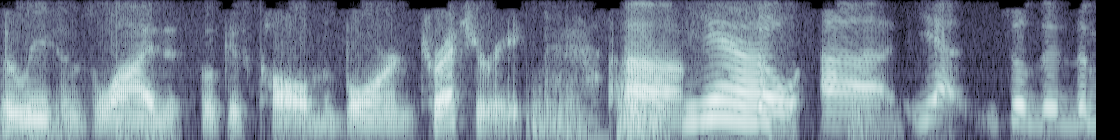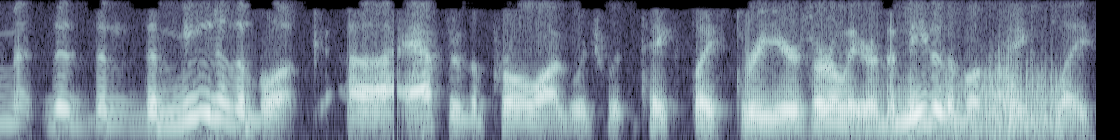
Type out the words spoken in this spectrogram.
the reasons why this book is called The Bourne Treachery. Um, Yeah. So uh, yeah, so the the the the, the meat of the book uh, after the prologue, which would takes place three years earlier, the meat of the book takes place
